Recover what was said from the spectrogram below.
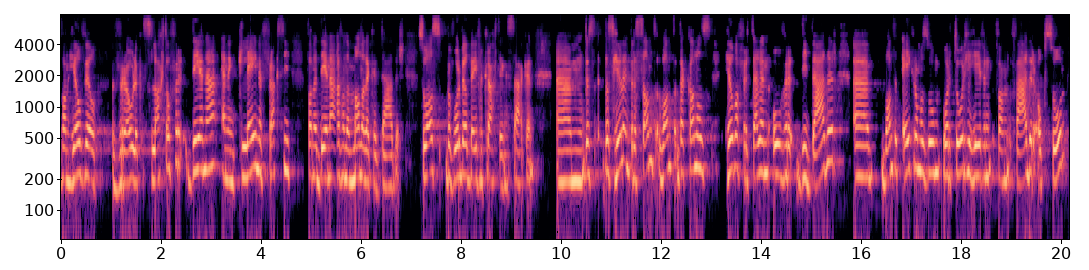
van heel veel vrouwelijk slachtoffer-DNA en een kleine fractie van het DNA van de mannelijke dader. Zoals bijvoorbeeld bij verkrachtingszaken. Um, dus dat is heel interessant, want dat kan ons heel wat vertellen over die dader. Uh, want het Y-chromosoom wordt doorgegeven van vader op zoon.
